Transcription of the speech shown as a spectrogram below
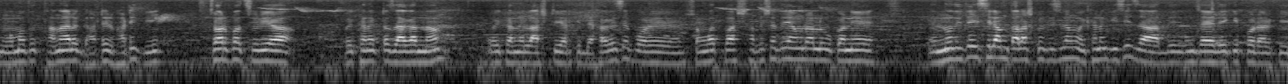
মোহাম্মদপুর থানার ঘাটের ভাটিতে চরপাচুরিয়া, ওইখানে একটা জায়গার নাম, ওইখানে লাশটি আর কি দেখা গেছে। পরে সংবাদ পাওয়ার সাথে সাথে আমরা নৌকা নিয়ে নদীতেই ছিলাম, তালাশ করতেছিলাম ওইখানে গেছি, যা যাই দেখি পরে আর কি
